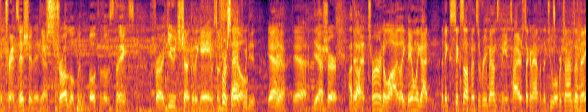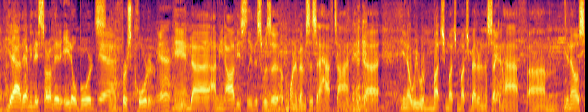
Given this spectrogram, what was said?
in transition, and Yeah. you struggled with both of those things for a huge chunk of the game. So First half we did. yeah, Yeah. yeah, Yeah. for sure. I that, thought- that turned a lot. Like they only got I think six offensive rebounds in the entire second half and the two overtimes. I think. Yeah, they, I mean, they started off, they had 8 boards Yeah. in the first quarter. Yeah. And, uh, I mean, obviously, this was a, a point of emphasis at halftime. And, uh, you know, we were much, much, much better in the second Yeah. half. Um, you know, so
